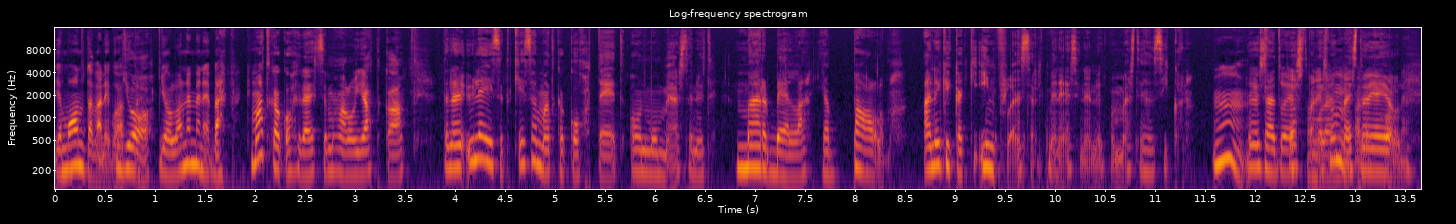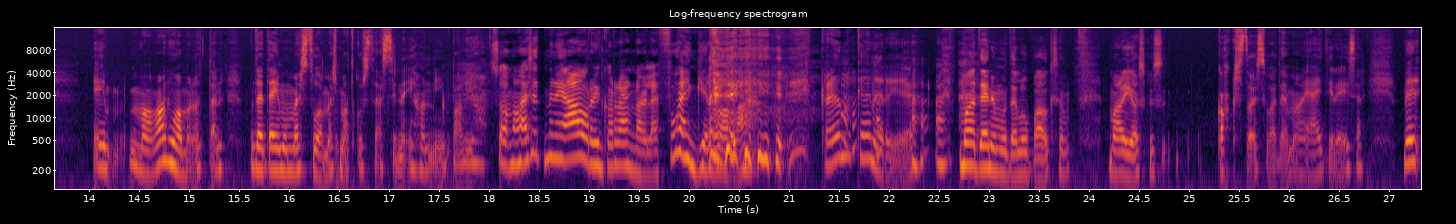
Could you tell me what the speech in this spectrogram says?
ja monta välivuotta, Joo. jolloin ne menee backpackiin. Matkakohteista mä haluan jatkaa. Tällainen yleiset kesämatkakohteet on mun mielestä nyt Marbella ja Palma. Ainakin kaikki influencerit menee sinne nyt mun mielestä ihan sikana. Mm. Tuo Tosta Espanjassa, mun mielestä niin ne ei ole, ei, mä oon vaan huomannut tämän, mutta et ei mun mielestä Suomessa matkusteta sinne ihan niin paljon. Suomalaiset menee aurinkorannoille Fuengirolla. Gran Canaria. Mä oon tehnyt muuten lupauksen. Mä olin joskus 12-vuotiaana, mä olin äitileisellä. Mä en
